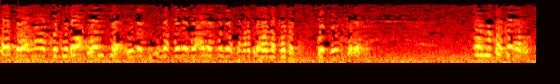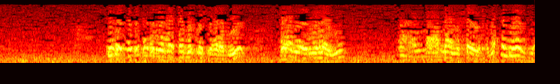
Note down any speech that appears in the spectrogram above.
اقرأ ما كتب وارجع إذا إذا كذب على كذا شغل هذا كذب وإذا كذب هم كذبوا إذا كذبوا ولا ما كذبوا شهادية فهذا الرواية ما ما نشايخ نحن نرجع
